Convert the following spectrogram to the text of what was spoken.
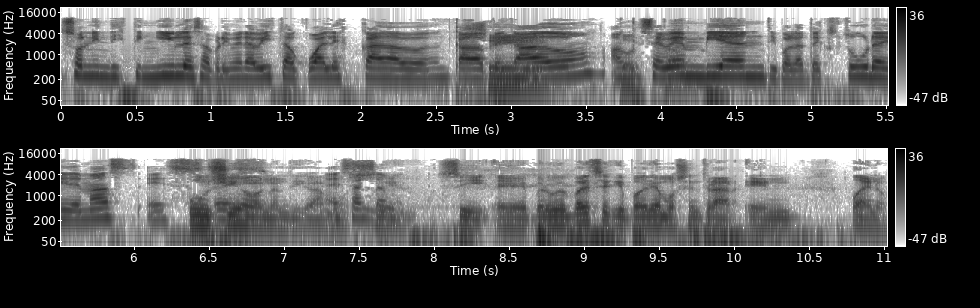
son indistinguibles a primera vista cuál es cada, cada Sí, pecado, aunque se ven bien, tipo la textura y demás, es funcionan, es- digamos. Exactamente. Sí, sí, eh, pero me parece que podríamos entrar en, bueno,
